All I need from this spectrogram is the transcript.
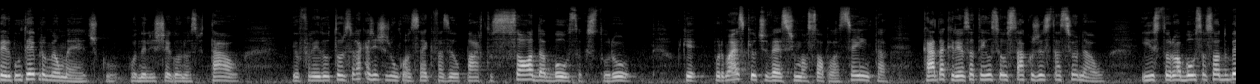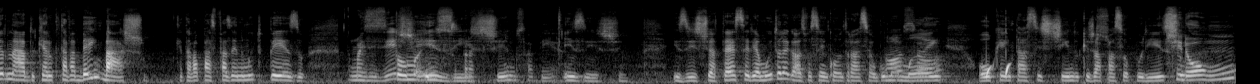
perguntei para o meu médico, quando ele chegou no hospital, eu falei, doutor, será que a gente não consegue fazer o parto só da bolsa que estourou? Porque por mais que eu tivesse uma só placenta, cada criança tem o seu saco gestacional. E estourou a bolsa só do Bernardo, que era o que estava bem baixo, que estava fazendo muito peso. Mas existe Toma, isso? Existe. Não sabia. Existe. Existe. Até seria muito legal se você encontrasse alguma Nossa. mãe ou quem está assistindo que já passou por isso. Tirou um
